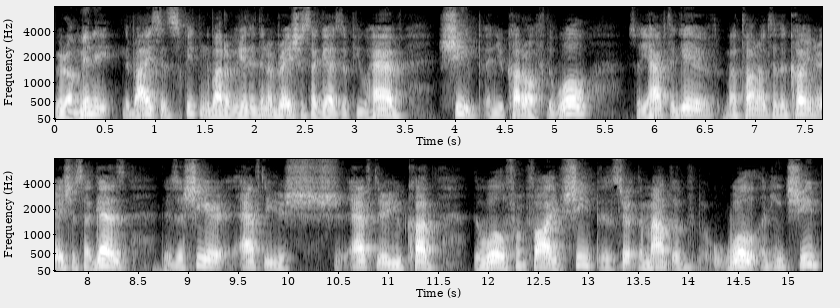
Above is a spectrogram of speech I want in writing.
Viramini, the Brisa is speaking about over here the din of Rashis Agez. If you have sheep and you cut off the wool, so you have to give matana to the kohen Rashis Agez. There's a shear after you sh- after you cut the wool from five sheep. There's a certain amount of wool in each sheep.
